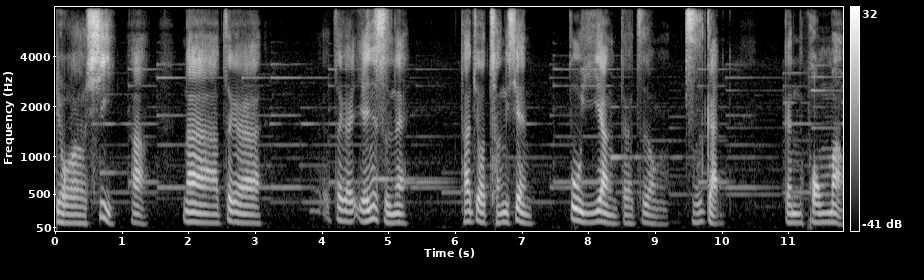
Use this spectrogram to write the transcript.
有细啊。那这个这个岩石呢，它就呈现不一样的这种质感跟风貌。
